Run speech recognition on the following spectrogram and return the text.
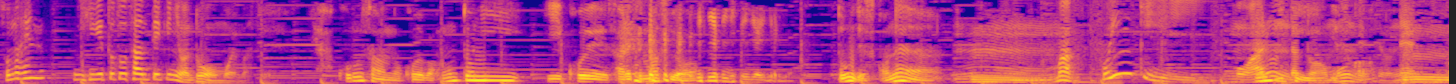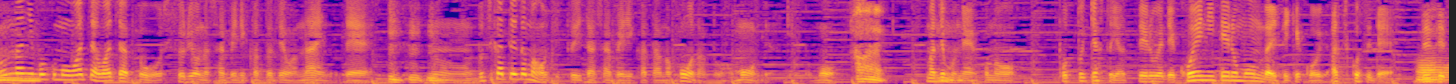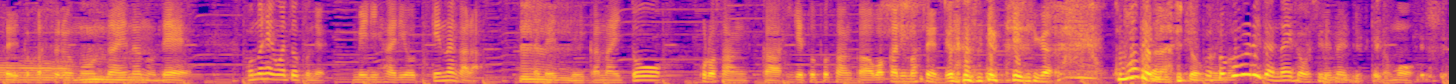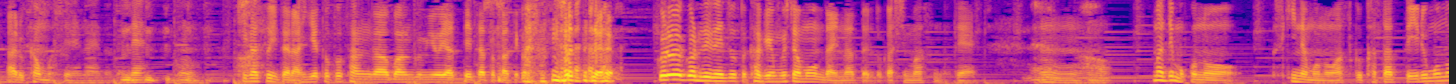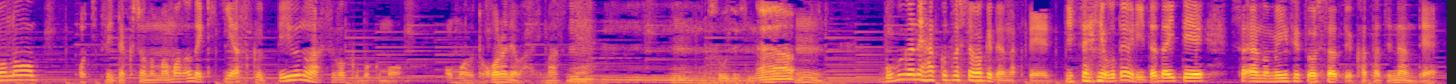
その辺にヒゲトトさん的にはどう思います？いや、コロさんの声は本当にいい声されてますよ。いやいやいやいやいや。どうですかね？うーん。まあ、雰囲気もあるんだとは思うんですよね。んそんなに僕もわちゃわちゃとするような喋り方ではないので、うんうんううん。ん、どっちかっていうとまあ落ち着いた喋り方の方だとは思うんですけれども、はい。まあでもね、この、ポッドキャストやってる上で声似てる問題って結構あちこちで出てたりとかする問題なので、この辺はちょっとね、メリハリをつけながら喋っていかないと、コロさんかヒゲトトさんかわかりませんっていうメッセージが、そこまではないと思い。そこまでではないかもしれないんですけども、あるかもしれないのでね。うんうん。気がついたらヒゲトトさんが番組をやっていたとかってことになったら、これはこれでね、ちょっと影武者問題になったりとかしますので、うんうんうんね。はまあでもこの好きなものを熱く語っているものの落ち着いた口調のままので聞きやすくっていうのはすごく僕も思うところではありますいね。うんん、そうですね。うん。僕がね、発掘したわけではなくて、実際にお便りいただいて、さあの、面接をしたっていう形なんで、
